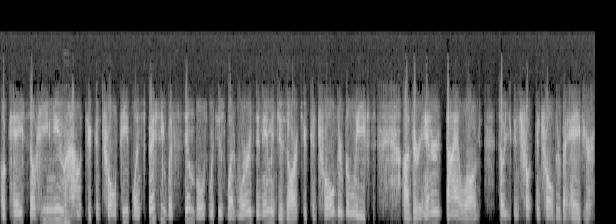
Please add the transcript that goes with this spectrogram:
Okay, so he knew how to control people, and especially with symbols, which is what words and images are, to control their beliefs, uh, their inner dialogues, so you can tro- control their behavior.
